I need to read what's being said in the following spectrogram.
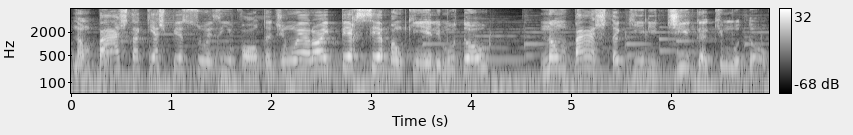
Não basta que as pessoas em volta de um herói percebam que ele mudou, não basta que ele diga que mudou.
